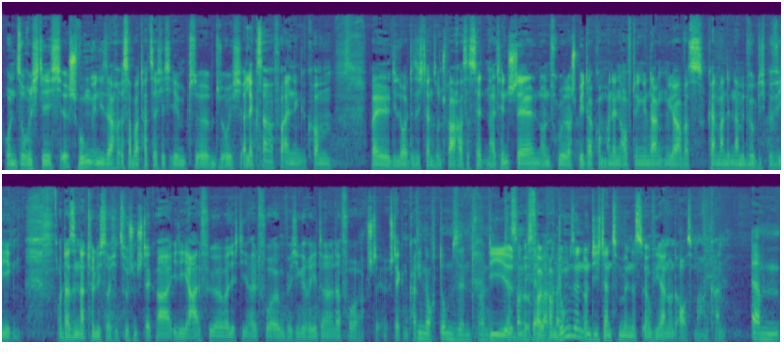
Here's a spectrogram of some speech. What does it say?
Und so richtig äh, Schwung in die Sache ist aber tatsächlich eben äh, durch Alexa vor allen Dingen gekommen weil die Leute sich dann so einen Sprachassistenten halt hinstellen und früher oder später kommt man dann auf den Gedanken, ja, was kann man denn damit wirklich bewegen? Und da sind natürlich solche Zwischenstecker ideal für, weil ich die halt vor irgendwelche Geräte davor ste stecken kann. die noch dumm sind. Und die äh, vollkommen dumm sind und die ich dann zumindest irgendwie an- und ausmachen kann. Ähm,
